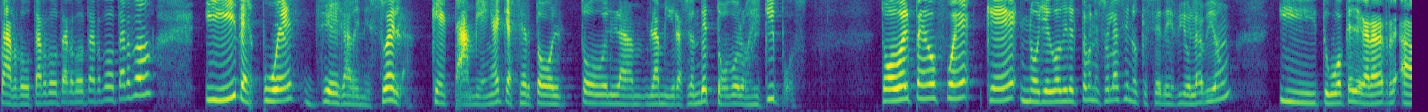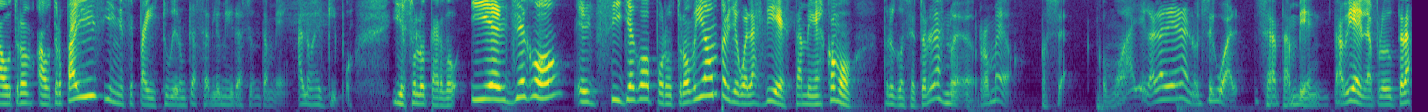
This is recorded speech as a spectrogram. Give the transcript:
tardó, tardó, tardó, tardó, tardó. Y después llega a Venezuela, que también hay que hacer todo, todo la, migración de todos los equipos. Todo el pedo fue que no llegó directo a Venezuela, sino que se desvió el avión y tuvo que llegar a, otro, a otro país y en ese país tuvieron que hacerle migración también a los equipos. Y eso lo tardó. Y él llegó, él sí llegó por otro avión, pero llegó a las 10. También es como, pero el concepto era las 9, Romeo. O sea, ¿cómo va a llegar a las 10 de la noche igual? O sea, también, está bien, la productora,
